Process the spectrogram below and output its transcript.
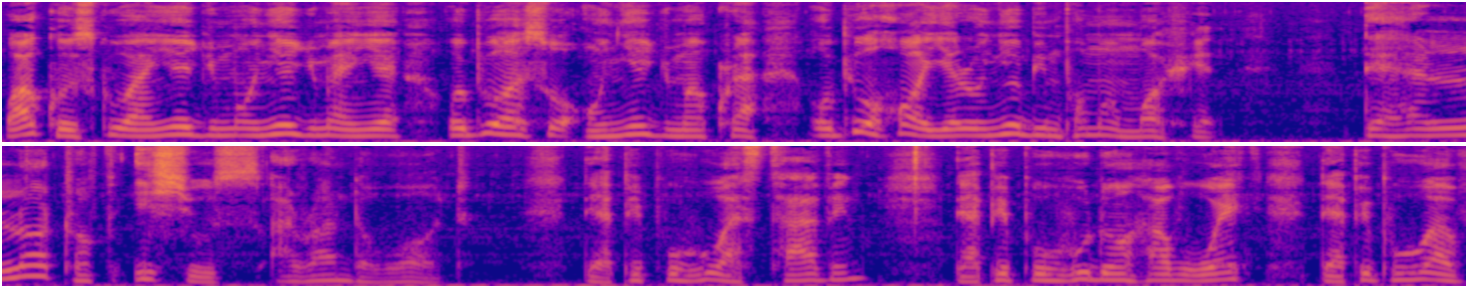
Wako school and ye juma on ye juma and ye, Obi also on ye juma cry, Obi or her yer on ye bin pomo motion. There are a lot of issues around the world. There are people who are starving. There are people who don't have work. There are people who have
